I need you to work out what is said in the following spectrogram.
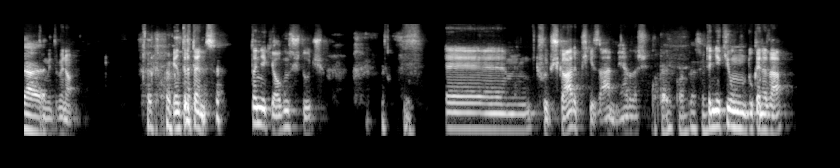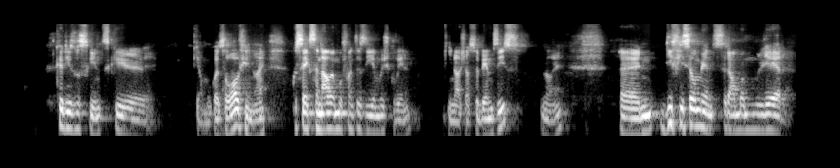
Ah, Ultimamente também não. Entretanto, tenho aqui alguns estudos ahm, que fui buscar, pesquisar, merdas. conta assim. Tenho aqui um do Canadá que diz o seguinte, que, que é uma coisa óbvia, não é? Que o sexo anal é uma fantasia masculina. E nós já sabemos isso, não é? Ah, dificilmente será uma mulher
